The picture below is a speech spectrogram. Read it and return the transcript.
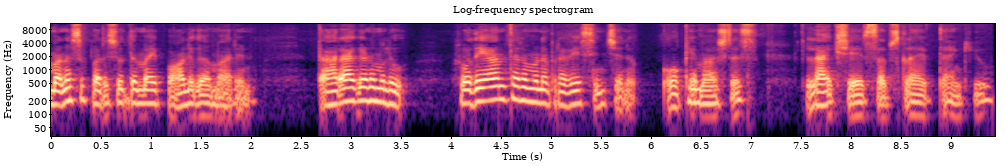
మనసు పరిశుద్ధమై పాలుగా మారెను. తారాగణములు హృదయాంతరమున ప్రవేశించను. Okay masters like share subscribe. Thank you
